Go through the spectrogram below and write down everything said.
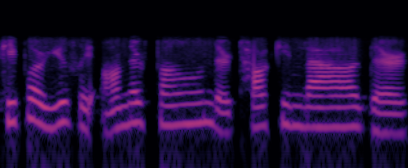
People are usually on their phone, they're talking loud, they're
